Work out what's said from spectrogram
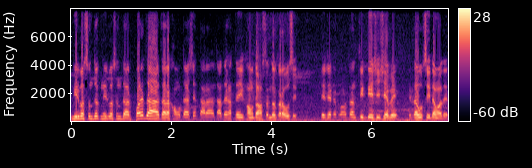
নির্বাচন দেখ নির্বাচন দেওয়ার পরে যা- যারা ক্ষমতা আসে তারা তাদের হাতে এই ক্ষমতা হস্তান্তর করা উচিত। এটা একটা গণতান্ত্রিক দেশ হিসেবে এটা উচিত আমাদের।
